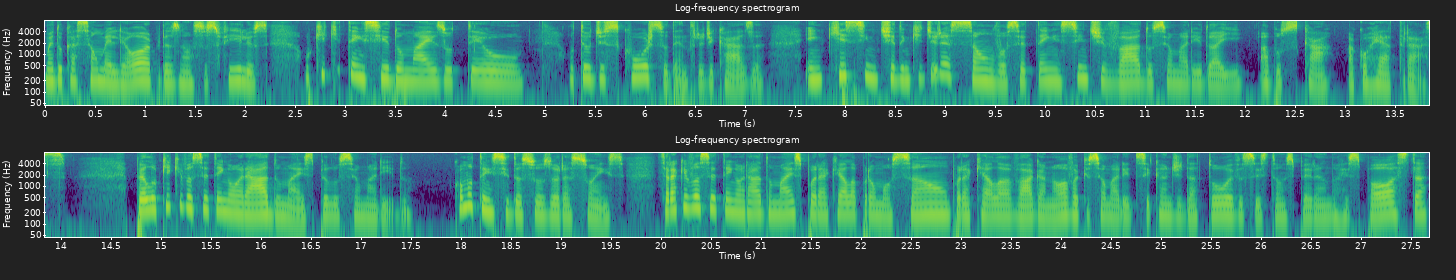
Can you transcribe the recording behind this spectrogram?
uma educação melhor para os nossos filhos. O que, que tem sido mais o teu o teu discurso dentro de casa? Em que sentido, em que direção você tem incentivado o seu marido a ir, a buscar, a correr atrás? Pelo que, que você tem orado mais pelo seu marido? Como têm sido as suas orações? Será que você tem orado mais por aquela promoção, por aquela vaga nova que o seu marido se candidatou e vocês estão esperando resposta?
